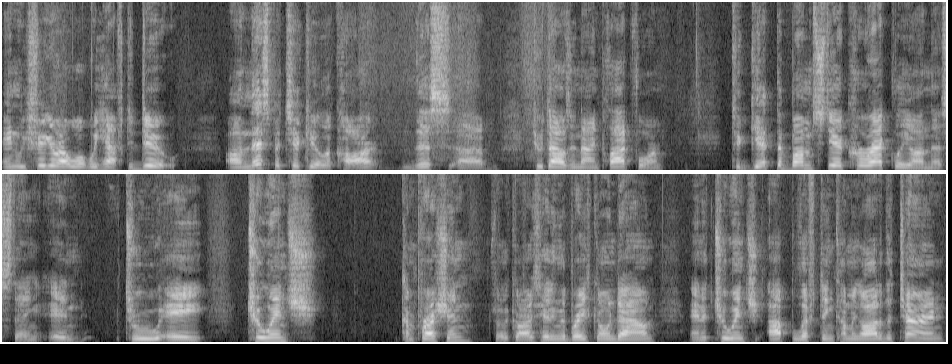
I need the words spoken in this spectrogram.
and we figure out what we have to do. On this particular car, this uh, 2009 platform to get the bump steer correctly on this thing in through a two inch compression so the car is hitting the brakes going down and a two inch uplifting coming out of the turn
